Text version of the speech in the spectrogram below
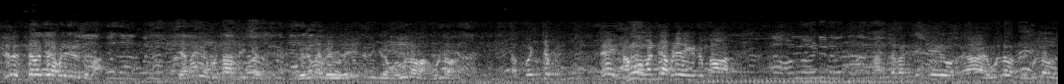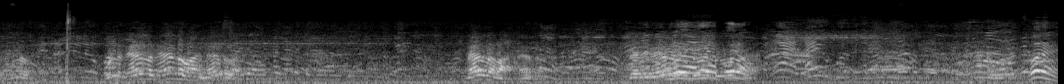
இல்ல இந்த வண்டி அப்படியே இருக்குமா? ஜனங்க முன்னாடி நிக்கிறது. இவங்க போய் வெளியே உள்ள வாங்க உள்ள வாங்க. கொஞ்சம் ஏய் நம்ம வண்டி அப்படியே இருக்கட்டுமா அந்த வண்டிக்கு ஆ, உள்ள வந்து உள்ள வந்து உள்ள வந்து. உள்ள நேரில் நேரில் வாங்க நேரில் வாங்க. நேரில் சரி போதும். போதுங்க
